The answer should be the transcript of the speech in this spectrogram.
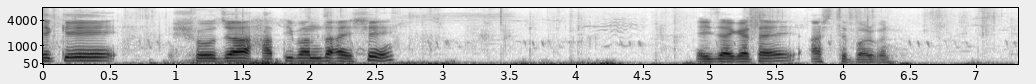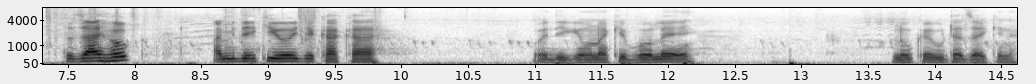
থেকে সোজা হাতিবান্ধা এসে এই জায়গাটায় আসতে পারবেন। তো যাই হোক, আমি দেখি ওই যে কাকা, ওইদিকে ওনাকে বলে নৌকে উঠা যায় কিনা।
